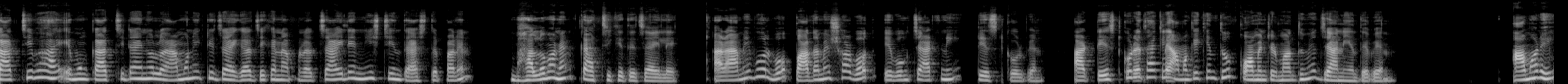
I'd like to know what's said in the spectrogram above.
কাচ্চি ভাই এবং কাচ্চি ডাইন হলো এমন একটি জায়গা যেখানে আপনারা চাইলে নিশ্চিন্তে আসতে পারেন। ভালো মানের কাচ্চি খেতে চাইলে। আর আমি বলব, বাদামের শরবত এবং চাটনি টেস্ট করবেন। আর টেস্ট করে থাকলে আমাকে কিন্তু কমেন্টের মাধ্যমে জানিয়ে দেবেন। আমার এই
